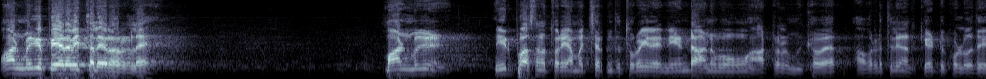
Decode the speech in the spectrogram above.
மாண்புமிகு பேரவைத் தலைவர் அவர்களே மாண்புமிகு நீர்ப்பாசனத்துறை அமைச்சர் இந்த துறையிலே நீண்ட அனுபவமும் ஆற்றலும் மிக்கவர். அவரிடத்திலே நான் கேட்டுக்கொள்வது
